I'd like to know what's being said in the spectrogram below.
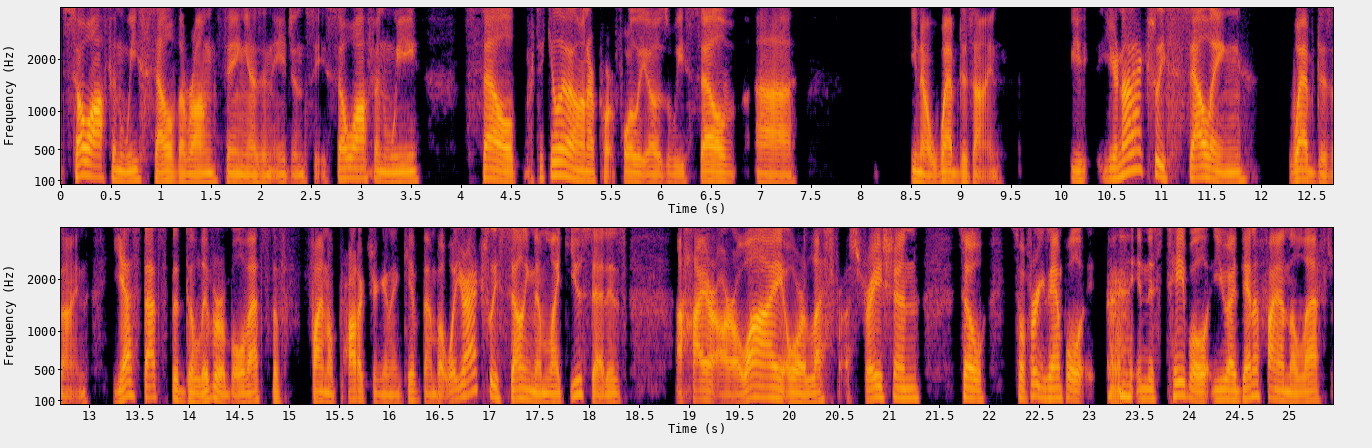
so often we sell the wrong thing as an agency. So often we sell, particularly on our portfolios, we sell, uh, you know, web design. You, you're not actually selling web design. Yes, that's the deliverable. That's the final product you're going to give them. But what you're actually selling them, like you said, is a higher ROI or less frustration. So, so for example, in this table, you identify on the left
